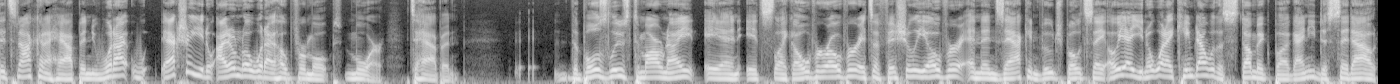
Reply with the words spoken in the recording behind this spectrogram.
it's not going to happen. What I actually, you know, I don't know what I hope for mo- more to happen. The Bulls lose tomorrow night, and it's like over, over. It's officially over, and then Zach and Vooch both say, "Oh yeah, you know what? I came down with a stomach bug. I need to sit out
